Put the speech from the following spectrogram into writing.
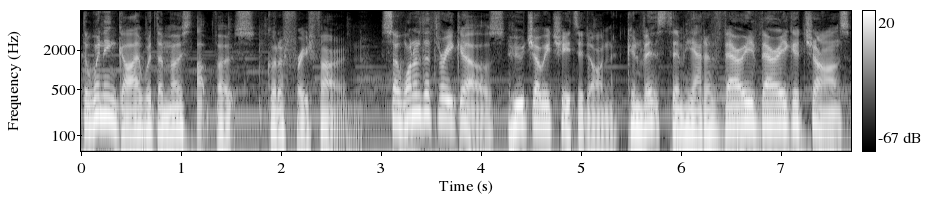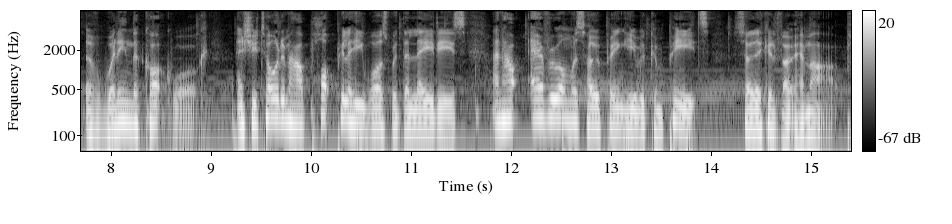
The winning guy with the most upvotes got a free phone. So one of the three girls, who Joey cheated on, convinced him he had a very, very good chance of winning the cockwalk and she told him how popular he was with the ladies and how everyone was hoping he would compete so they could vote him up.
